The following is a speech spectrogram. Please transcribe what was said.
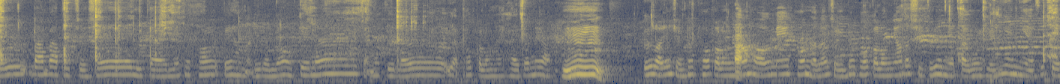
kiểu ba ba tay chơi xe đi cài mấy cái khó bé hàng đi là nhau kia nó chẳng là tiền là giờ khó cả lòng hay hay đó nè ừ. Ừ là những chuyện đó khó cả lòng nhau họ mấy khó nữa là chuyện đó khó cả lòng nhau đó chỉ chủ là nhà tàu nguồn chuyện nhà nhà sẽ chơi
